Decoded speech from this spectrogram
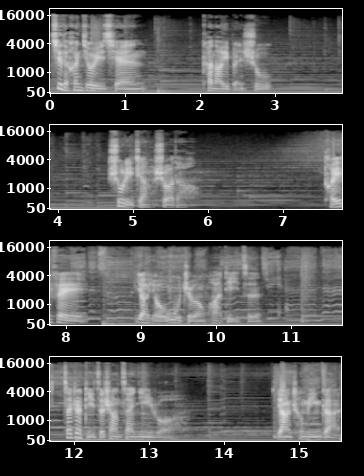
记得很久以前看到一本书，书里这样说道：颓废要有物质文化底子，在这底子上再逆弱，养成敏感。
